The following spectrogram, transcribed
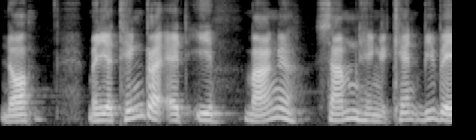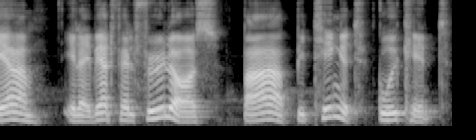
Nå, men jeg tænker, at i mange sammenhænge kan vi være, eller i hvert fald føle os, bare betinget godkendt.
